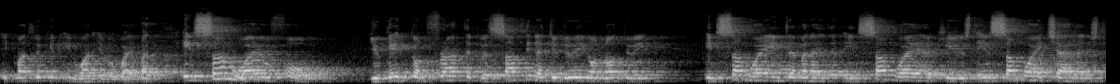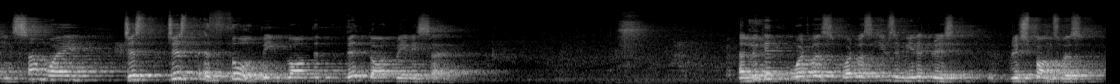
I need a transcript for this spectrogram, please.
It might look in, in whatever way. But in some way or form, you get confronted with something that you're doing or not doing, in some way intimidated, in some way accused, in some way challenged, in some way just, just a thought being planted did God really say? And look at what was, what was Eve's immediate res- response was,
